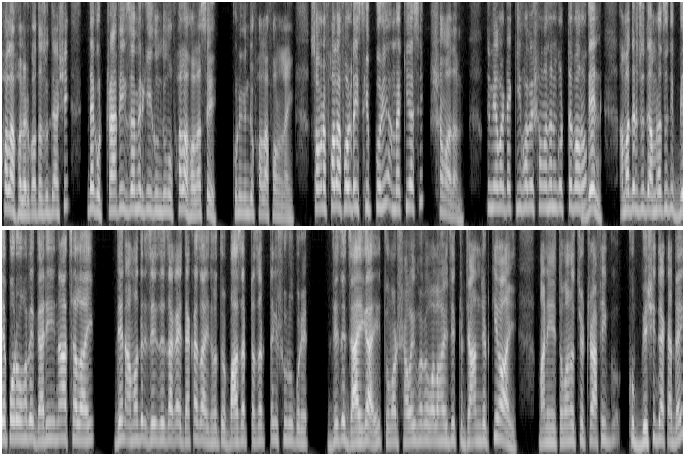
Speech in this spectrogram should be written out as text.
ফলাফলের কথা যদি আসি, দেখো ট্রাফিক জ্যামের কি কিন্তু ফলাফল আছে? কোনো কিন্তু ফলাফল নাই। সো আমরা ফলাফলটাই স্কিপ করি, আমরা কি আছি? সমাধান। তুমি আবার এটা কীভাবে সমাধান করতে পারো? দেন আমাদের যদি, আমরা যদি বেপরোভাবে গাড়ি না চালাই দেন আমাদের যে যে জায়গায় দেখা যায়, হয়তো বাজার টাজার থেকে শুরু করে যে যে জায়গায় তোমার স্বাভাবিকভাবে বলা হয় যে একটু যানজট কি হয়? মানে তোমার হচ্ছে ট্রাফিক খুব বেশি দেখা দেয়,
